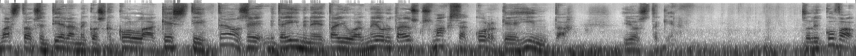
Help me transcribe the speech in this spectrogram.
vastauksen tiedämme, koska kollaa kesti. Tämä on se, mitä ihminen ei tajua, että me joudutaan joskus maksaa korkea hinta jostakin. Se oli kova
